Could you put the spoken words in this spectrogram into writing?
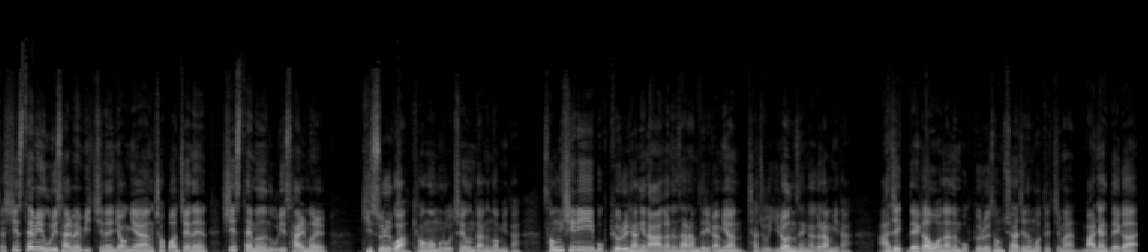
자, 시스템이 우리 삶에 미치는 영향 첫 번째는 시스템은 우리 삶을 기술과 경험으로 채운다는 겁니다. 성실히 목표를 향해 나아가는 사람들이라면 자주 이런 생각을 합니다. 아직 내가 원하는 목표를 성취하지는 못했지만 만약 내가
